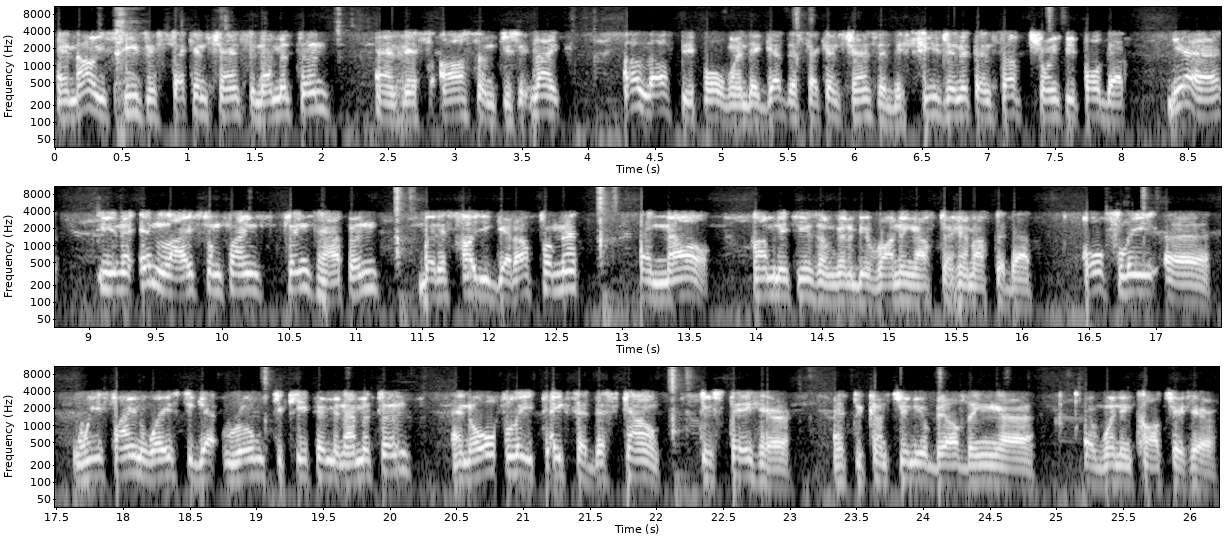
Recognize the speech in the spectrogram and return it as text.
And now he sees his second chance in Edmonton, and it's awesome to see. Like, I love people when they get the second chance and they season it and stuff, showing people that, yeah, you know, in life sometimes things happen, but it's how you get up from it. And now how many teams I'm going to be running after him after that. Hopefully, uh, we find ways to get room to keep him in Edmonton, and hopefully, he takes a discount to stay here and to continue building uh, a winning culture here.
